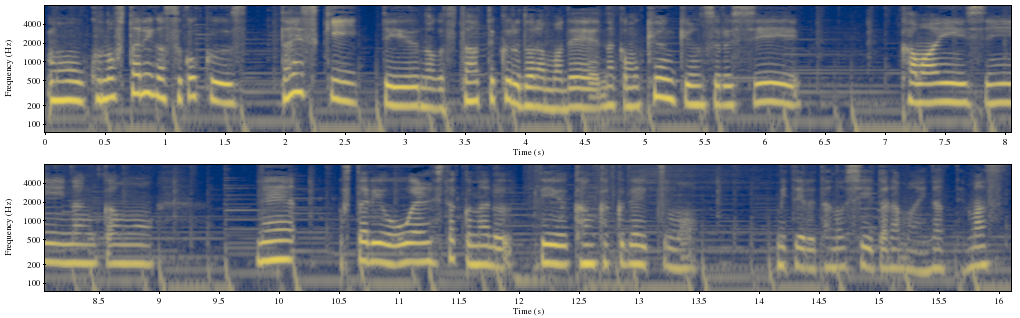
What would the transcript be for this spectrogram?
もうこの2人がすごく大好きっていうのが伝わってくるドラマでなんかもうキュンキュンするし可愛いしなんかもうね2人を応援したくなるっていう感覚でいつも見てる楽しいドラマになってます。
